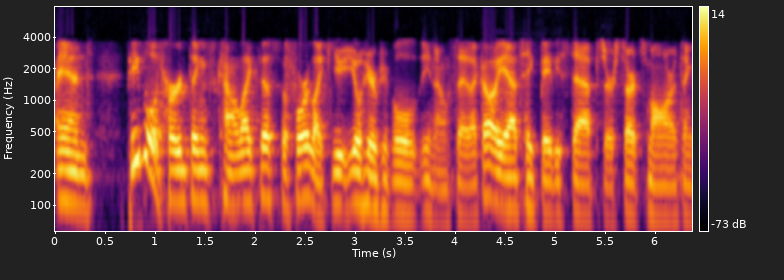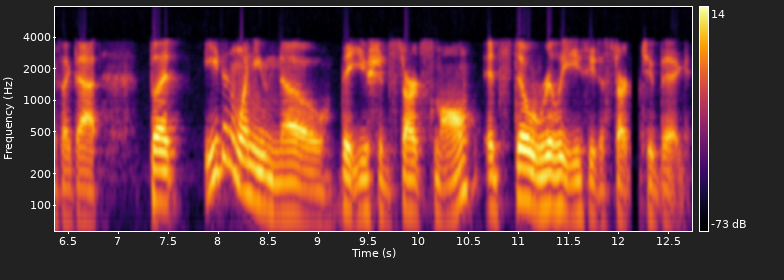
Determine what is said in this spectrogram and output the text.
And people have heard things kind of like this before. Like you, you'll hear people, you know, say like, "Oh yeah, take baby steps or start small or things like that." But even when you know that you should start small, it's still really easy to start too big.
